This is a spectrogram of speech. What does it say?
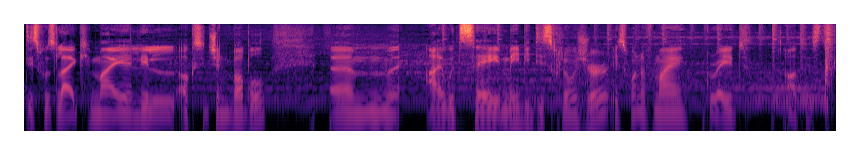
this was like my little oxygen bubble. Um, I would say maybe Disclosure is one of my great artists.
